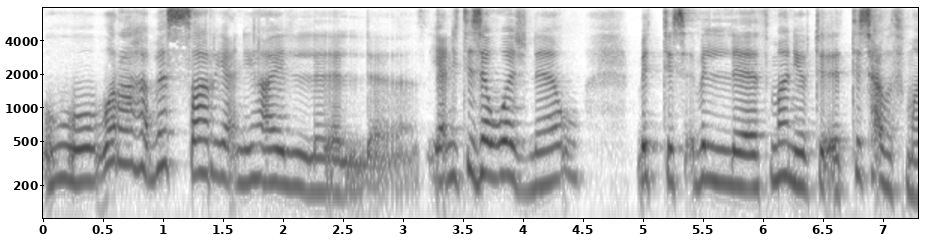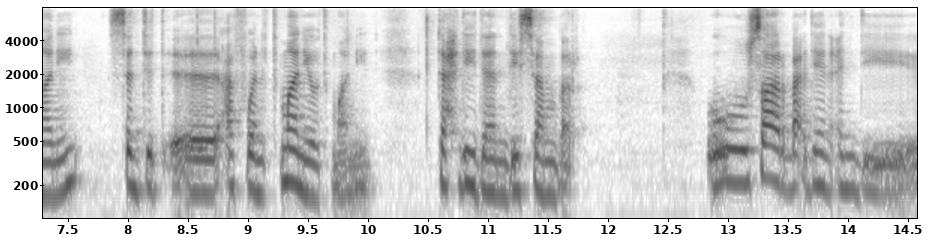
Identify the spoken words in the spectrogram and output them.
ووراها بس صار يعني هاي ال يعني تزوجنا بالتس بال 89 سنة عفوا 88 تحديدا ديسمبر. وصار بعدين عندي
